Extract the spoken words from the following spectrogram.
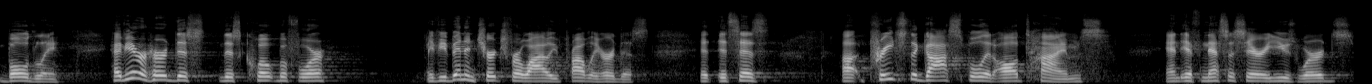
boldly. Have you ever heard this, this quote before? If you've been in church for a while, you've probably heard this. It, it says, uh, Preach the gospel at all times, and if necessary, use words.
